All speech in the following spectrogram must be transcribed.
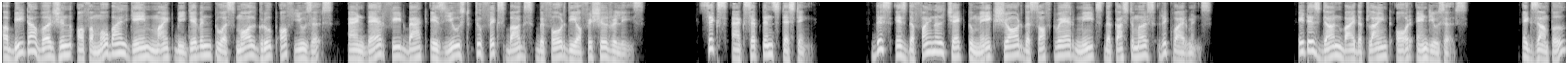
a beta version of a mobile game might be given to a small group of users and their feedback is used to fix bugs before the official release. 6. Acceptance testing. This is the final check to make sure the software meets the customer's requirements. It is done by the client or end users. Example,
